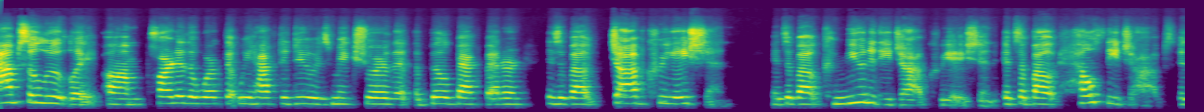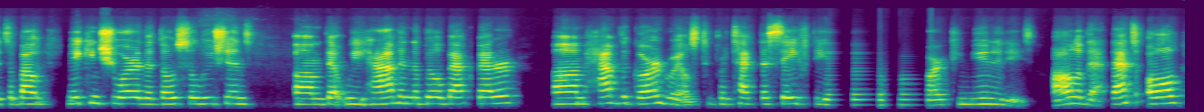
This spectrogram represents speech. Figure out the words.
absolutely, um, part of the work that we have to do is make sure that the Build Back Better is about job creation. It's about community job creation. It's about healthy jobs. It's about making sure that those solutions um, that we have in the Build Back Better um, have the guardrails to protect the safety of our communities. All of that. That's all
